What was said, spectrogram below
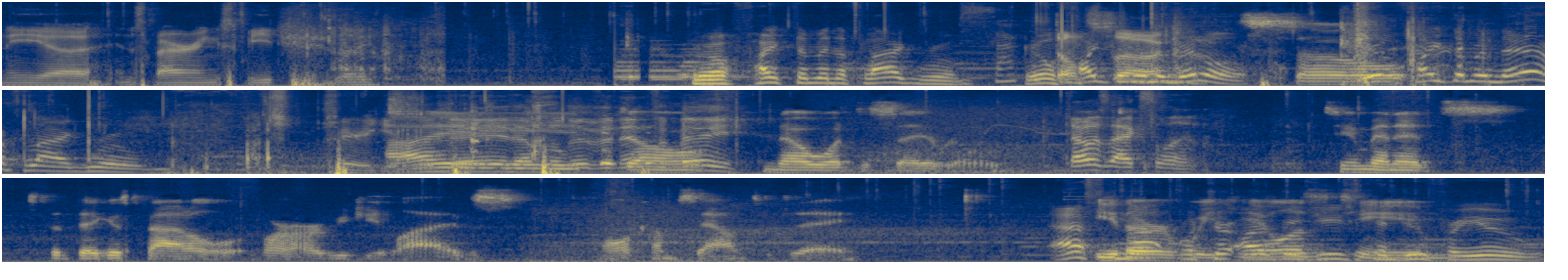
Any uh, inspiring speech, Lee? We'll fight them in the flag room. We'll Don't fight them in the middle. We'll fight them in their flag room. Very good. I Today that will live in don't infamy. know what to say really. That was excellent. Two minutes to the biggest battle of our RBG lives. All comes down to today. Ask Either not what we your heal team, can do for you.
